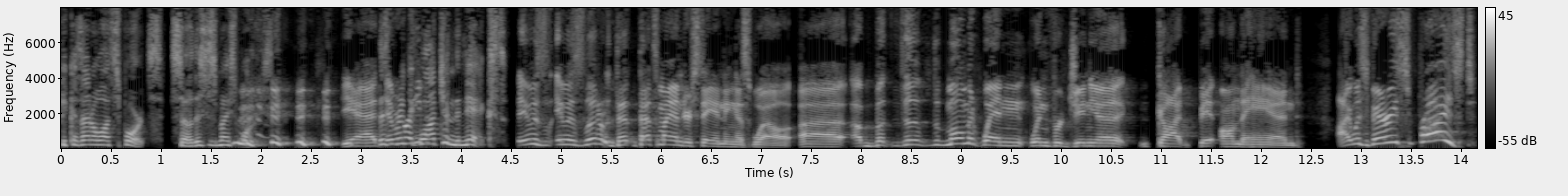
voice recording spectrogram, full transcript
because I don't watch sports. So this is my sports. yeah, this is was like even- watching the Knicks. It was it was literally that, that's my understanding as well. Uh, uh, but the the moment when when Virginia got bit on the hand, I was very surprised.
